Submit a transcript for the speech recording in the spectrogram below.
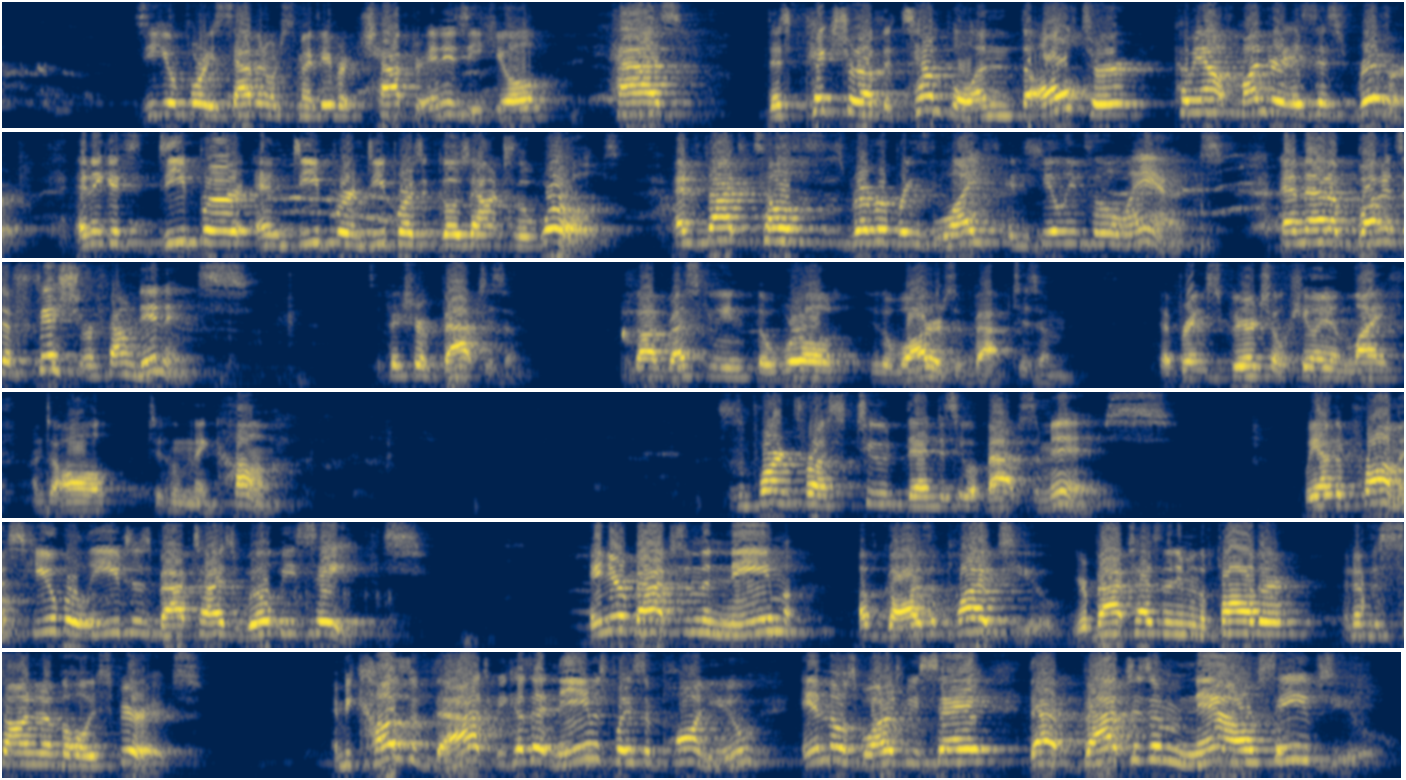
Ezekiel 47, which is my favorite chapter in Ezekiel, has this picture of the temple and the altar coming out from under it is this river. And it gets deeper and deeper and deeper as it goes out into the world. In fact, it tells us this river brings life and healing to the land. And that abundance of fish are found in it. It's a picture of baptism. God rescuing the world through the waters of baptism that brings spiritual healing and life unto all to whom they come. So it's important for us to then to see what baptism is. We have the promise, he who believes is baptized will be saved. In your baptism, the name of God is applied to you. You're baptized in the name of the Father, and of the Son, and of the Holy Spirit. And because of that, because that name is placed upon you, in those waters we say that baptism now saves you.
